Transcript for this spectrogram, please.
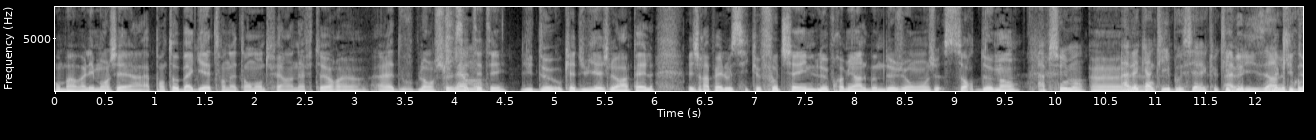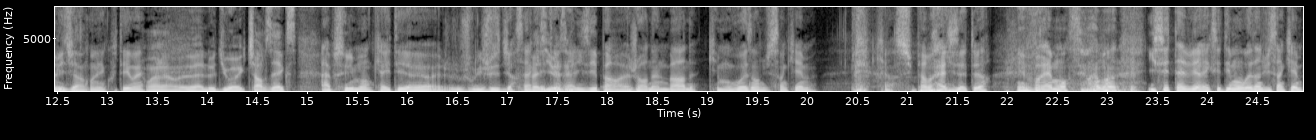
Bon bah on va aller manger à Panto Baguette en attendant de faire un after euh, à la Douve Blanche euh, Clairement. cet été, du 2 au 4 juillet, je le rappelle. Et je rappelle aussi que Faux Chain, le premier album de Jonge, sort demain. Absolument. Euh, Avec un clip aussi, avec le clip avec de Lizard, le le, clip de Lizard. qu'on a écouté, ouais. Voilà, euh, le duo avec Charles X. Absolument, qui a été, euh, je, voulais juste dire ça, qui a été réalisé par Jordan Bard, qui est mon voisin du cinquième, qui est un superbe réalisateur. Et vraiment, c'est vraiment, il s'est avéré que c'était mon voisin du cinquième.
